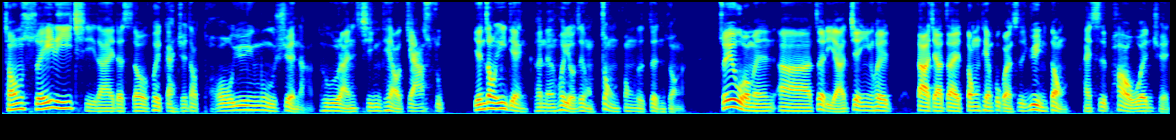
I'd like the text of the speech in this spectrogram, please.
从水里起来的时候，会感觉到头晕目眩啊，突然心跳加速。严重一点可能会有这种中风的症状啊，所以我们啊这里啊建议会大家在冬天不管是运动还是泡温泉，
